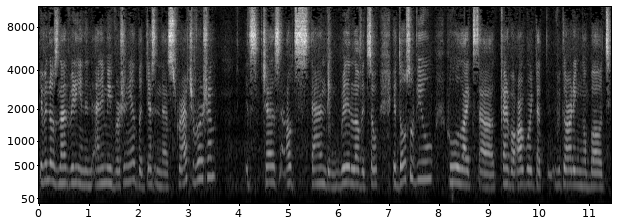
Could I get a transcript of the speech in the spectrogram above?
Even though it's not really in an anime version yet, but just in the scratch version. It's just outstanding. Really love it. So if those of you who likes uh, kind of artwork that regarding about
